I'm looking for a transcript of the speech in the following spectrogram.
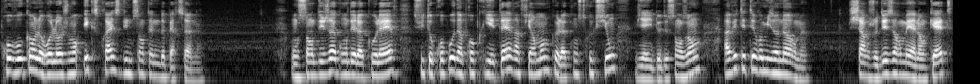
provoquant le relogement express d'une centaine de personnes. On sent déjà gronder la colère suite aux propos d'un propriétaire affirmant que la construction, vieille de 200 ans, avait été remise aux normes charge désormais à l'enquête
